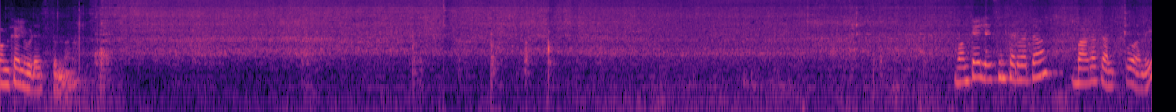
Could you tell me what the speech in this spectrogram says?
వంకాయలు కూడా వేస్తున్నాను వంకాయలు వేసిన తర్వాత బాగా కలుపుకోవాలి.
